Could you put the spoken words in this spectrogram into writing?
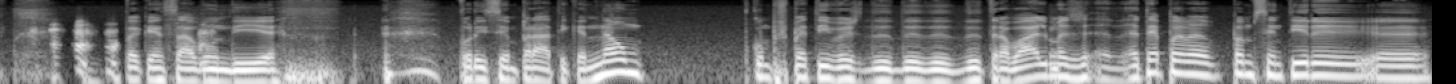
para quem sabe um dia pôr isso em prática. Não com perspectivas de, de, de, de trabalho, mas eh, até para, para me sentir uh,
